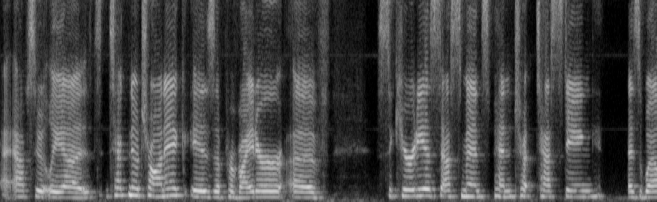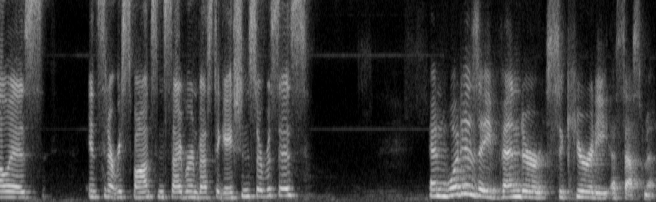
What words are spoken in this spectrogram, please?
Absolutely. Uh, Technotronic is a provider of security assessments, pen t- testing, as well as incident response and cyber investigation services. And what is a vendor security assessment?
